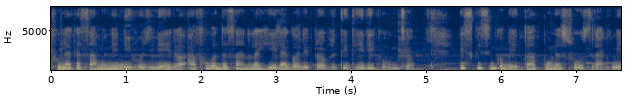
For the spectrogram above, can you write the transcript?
ठुलाका सामुन्ने निहुरिने र आफूभन्दा सानालाई हेला गर्ने प्रवृत्ति धेरैको हुन्छ। यस किसिमको भेदभावपूर्ण सोच राख्ने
